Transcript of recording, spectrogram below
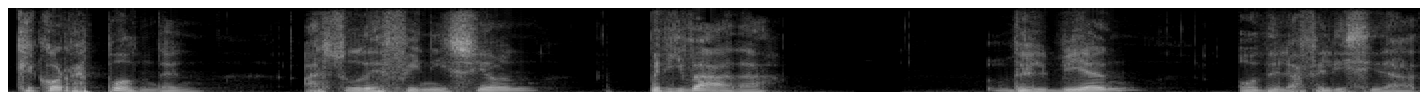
que corresponden a su definición privada del bien o de la felicidad.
